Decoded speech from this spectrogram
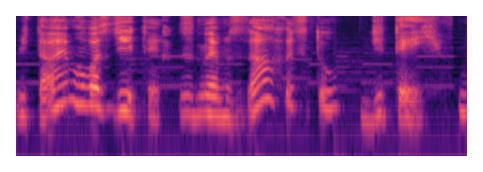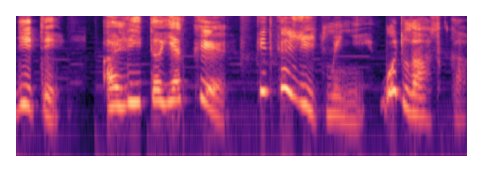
Вітаємо вас, діти, з Днем захисту дітей. Діти, а літо яке? Підкажіть мені, будь ласка.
